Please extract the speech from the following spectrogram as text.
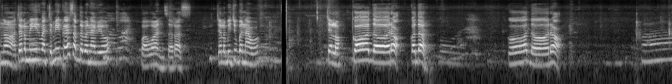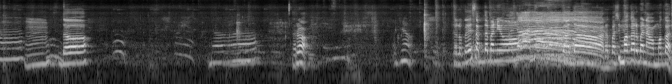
ના ચલો મિહિર વાંચે મિહિર કયો શબ્દ બનાવ્યો પવન સરસ ચલો બીજું બનાવો ચલો કદર કદર કદર હમ દ ર. ચલો કયો શબ્દ બન્યો? કદર પછી મગર બનાવો મગર.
